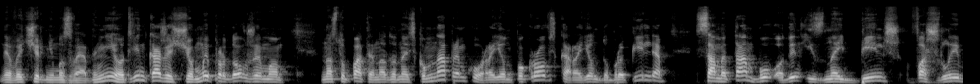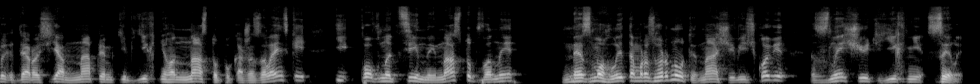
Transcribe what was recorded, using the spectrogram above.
вечірньому зверненні. От він каже, що ми продовжуємо наступати на Донецькому напрямку, район Покровська, район Добропілля. Саме там був один із найбільш важливих для росіян напрямків їхнього наступу, каже Зеленський, і повноцінний наступ вони не змогли там розгорнути. Наші військові знищують їхні сили.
